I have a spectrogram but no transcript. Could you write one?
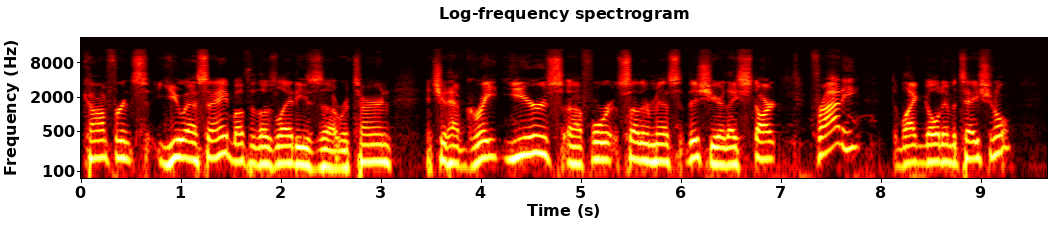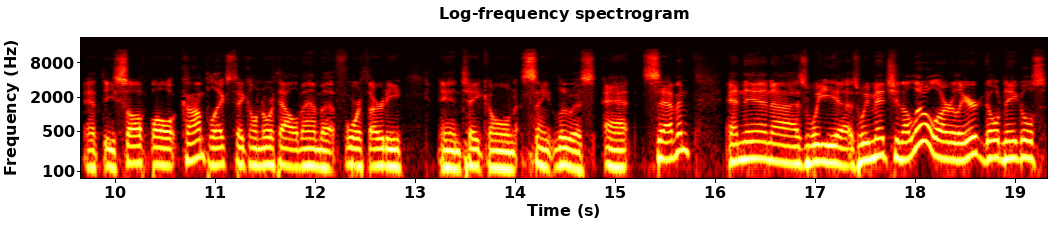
Conference USA. Both of those ladies uh, return and should have great years uh, for Southern Miss this year. They start Friday, the Black and Gold Invitational at the softball complex. Take on North Alabama at 4:30 and take on St. Louis at seven. And then, uh, as we uh, as we mentioned a little earlier, Golden Eagles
